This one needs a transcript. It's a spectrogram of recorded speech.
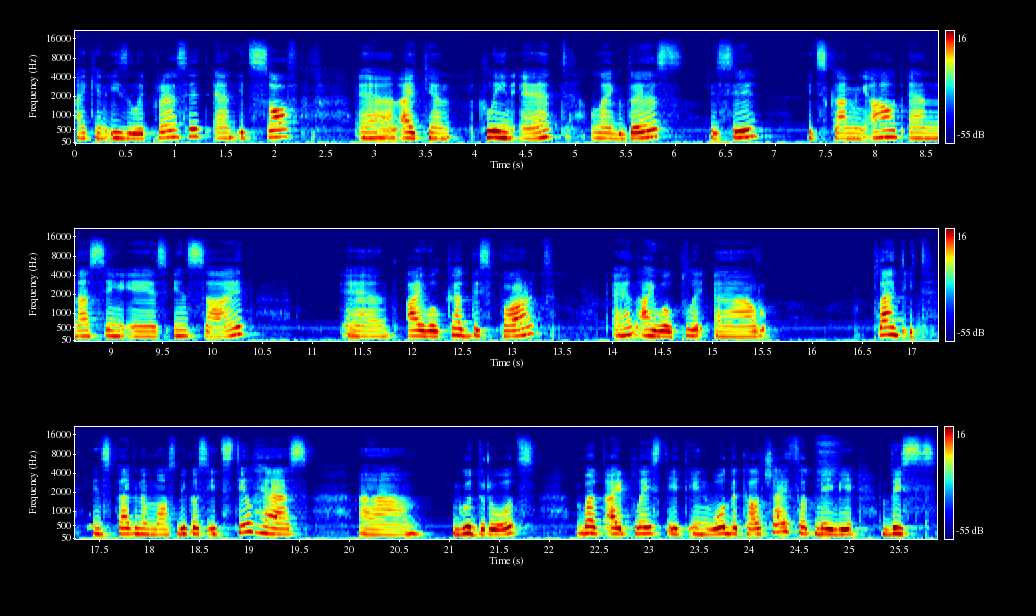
I can easily press it and it's soft. And I can clean it like this. You see it's coming out and nothing is inside. And I will cut this part and I will uh, plant it in sphagnum moss because it still has um, good roots. But I placed it in water culture I thought maybe these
